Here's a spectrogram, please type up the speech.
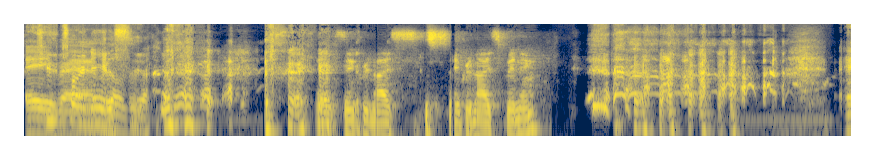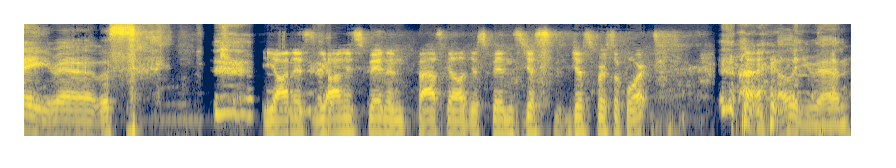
Hey, Two man, tornadoes, listen. Yeah, synchronized synchronized spinning. hey, man, listen. Giannis Giannis spin and Pascal just spins just just for support. Tell you, man.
